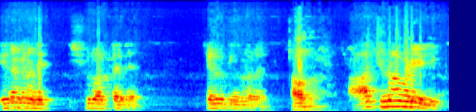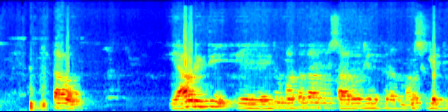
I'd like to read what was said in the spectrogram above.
ದಿನಗಣನೆ ಶುರು ಆಗ್ತಾ ಇದೆ ಕೆಲವು ತಿಂಗಳಲ್ಲಿ ಹೌದು. ಆ ಚುನಾವಣೆಯಲ್ಲಿ ತಾವು ಯಾವ ರೀತಿ ಇದು ಮತದಾರರು ಸಾರ್ವಜನಿಕರ ಮನಸ್ಸು ಗೆದ್ದು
